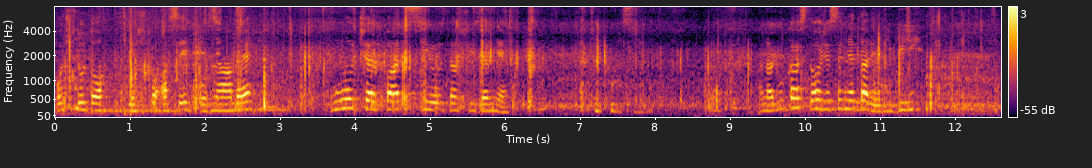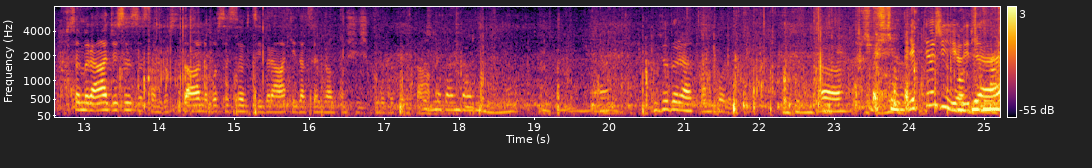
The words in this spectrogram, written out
počtu to těžko asi poznáme. Mohu čerpat sílu z naší země. A na důkaz toho, že se mě tady líbí, jsem rád, že jsem se sem dostal, nebo se sem chci vrátit, tak jsem dal tu šišku nebo ten kámen. Můžu to dát kamkoliv. Uh, někteří lidé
